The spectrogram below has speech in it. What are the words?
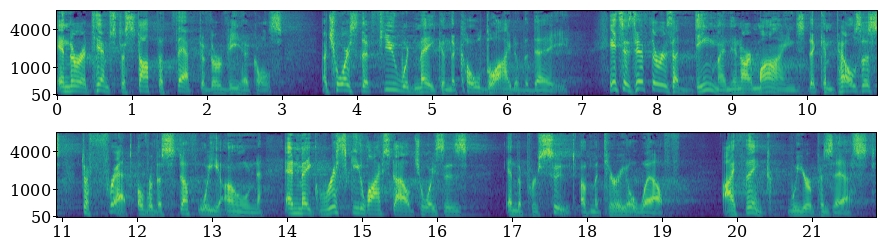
in their attempts to stop the theft of their vehicles, a choice that few would make in the cold light of the day. It's as if there is a demon in our minds that compels us to fret over the stuff we own and make risky lifestyle choices in the pursuit of material wealth. I think we are possessed.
